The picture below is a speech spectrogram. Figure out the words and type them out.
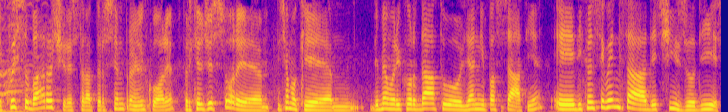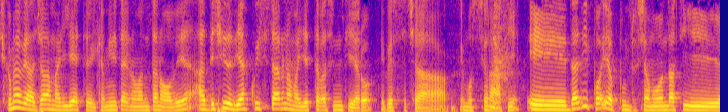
E questo bar ci resterà per sempre nel cuore perché il gestore, diciamo che gli abbiamo ricordato gli anni passati e di conseguenza ha deciso di, siccome aveva già la maglietta del Cammino Italia 99, ha deciso di acquistare una maglietta va sentiero e questo ci ha emozionati. E da lì poi appunto siamo andati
